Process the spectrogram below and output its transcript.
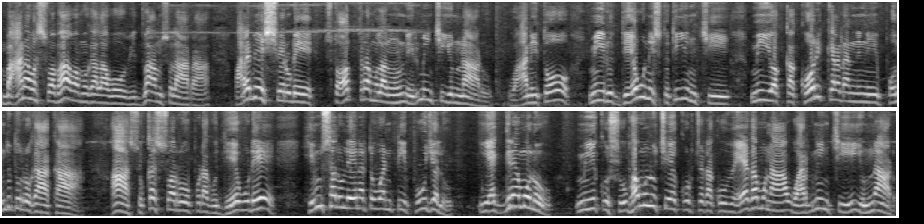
మానవ స్వభావము గల ఓ విద్వాంసులారా పరమేశ్వరుడే స్తోత్రములను నిర్మించియున్నాడు. వానితో మీరు దేవుని స్తుతించి మీ యొక్క కోరికలనన్ని పొందుతురుగాక. ఆ సుఖస్వరూపుడగు దేవుడే హింసలు లేనటువంటి పూజలు యజ్ఞమును మీకు శుభములు చేకూర్చుటకు వేదమున వర్ణించి ఉన్నాడు.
